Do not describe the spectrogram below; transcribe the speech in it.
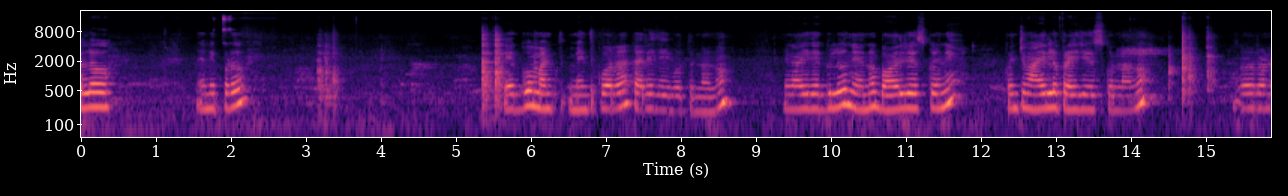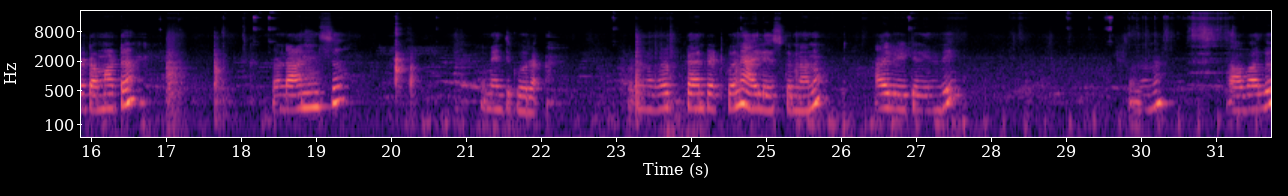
Hello నేను ఇప్పుడు egg మెంతి మెంతి కూర కర్రీ చేయబోతున్నాను. ఇక ఐదు ఎగ్గులు నేను బాయిల్ చేసుకొని కొంచెం ఆయిల్లో ఫ్రై చేసుకున్నాను. రెండు టమాటా రెండు ఆనియన్స్ మెంతి కూర ఇప్పుడు ప్యాన్ పెట్టుకొని ఆయిల్ వేసుకున్నాను. ఆయిల్ హీట్ అయింది. వేసుకున్నాను ఆవాలు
